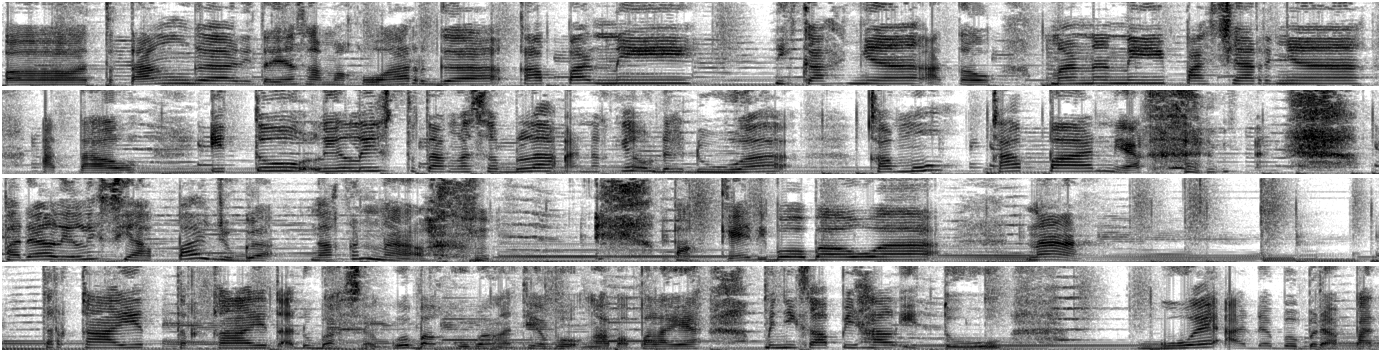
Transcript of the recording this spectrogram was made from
uh, tetangga, ditanya sama keluarga, kapan nih nikahnya? Atau mana nih pacarnya? Atau itu Lilis tetangga sebelah anaknya udah dua. Kamu kapan ya kan? Padahal Lilis siapa juga nggak kenal. Pakai dibawa-bawa. Nah terkait terkait. Aduh bahasa gue baku banget ya bu nggak apa-apa lah ya. Menyikapi hal itu gue ada beberapa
